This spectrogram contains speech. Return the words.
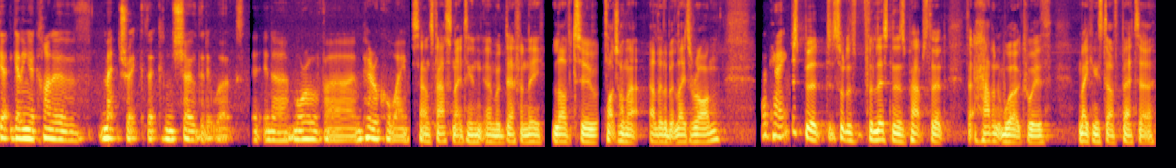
get, getting a kind of metric that can show that it works in a more of an empirical way. Sounds fascinating and would definitely love to touch on that a little bit later on. Okay. Just for, sort of for listeners perhaps that, that haven't worked with making stuff better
